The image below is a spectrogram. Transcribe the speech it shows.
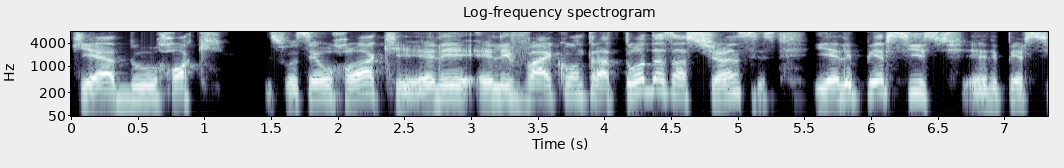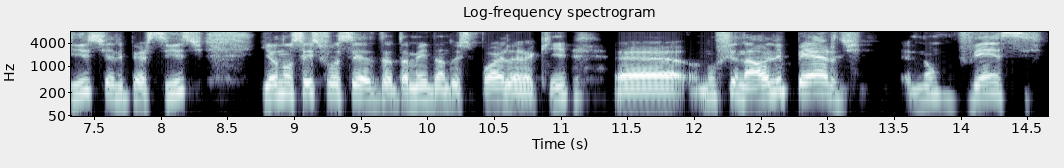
que é do Rock, se você o Rock, ele, ele vai contra todas as chances e ele persiste, ele persiste, ele persiste. E eu não sei se você também dando spoiler aqui, é, no final ele perde, ele não vence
